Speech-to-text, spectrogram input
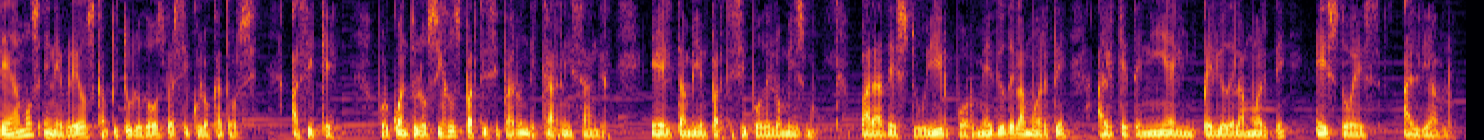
Leamos en Hebreos capítulo 2, versículo 14. Así que, por cuanto los hijos participaron de carne y sangre, Él también participó de lo mismo, para destruir por medio de la muerte al que tenía el imperio de la muerte, esto es, al diablo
